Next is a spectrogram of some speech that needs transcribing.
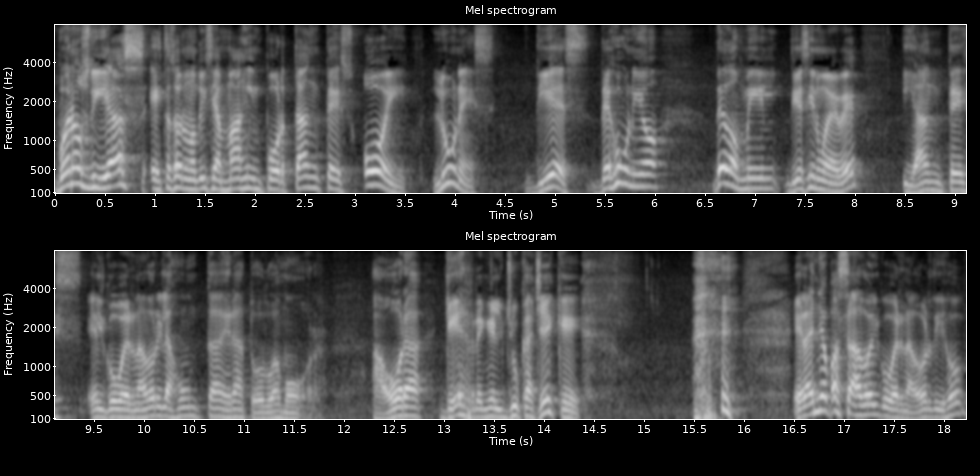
Buenos días, estas son las noticias más importantes hoy, lunes 10 de junio de 2019. Y antes el gobernador y la junta era todo amor. Ahora guerra en el Yucayeque. el año pasado el gobernador dijo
